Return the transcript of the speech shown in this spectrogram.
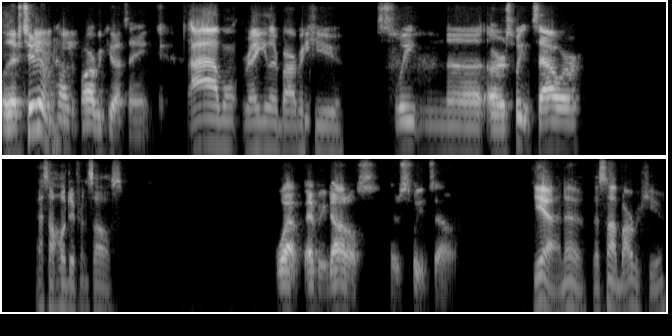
Well, there's two different kinds of barbecue, I think. I want regular barbecue. Sweet and uh, or sweet and sour. That's a whole different sauce. Well, at McDonald's, there's sweet and sour. Yeah, I know. that's not barbecue.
